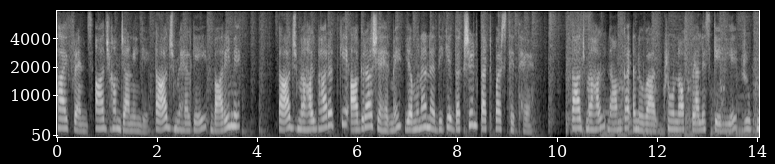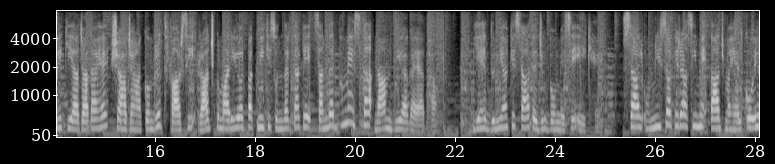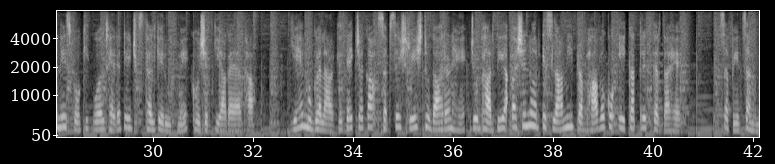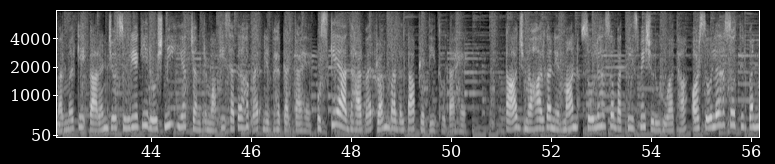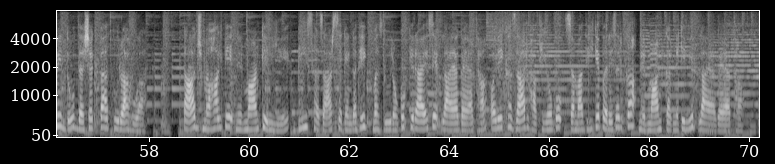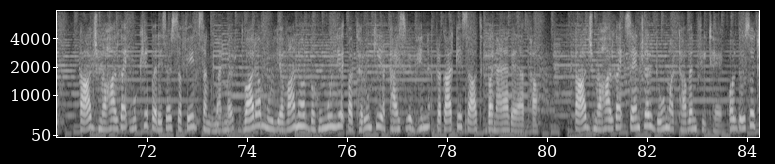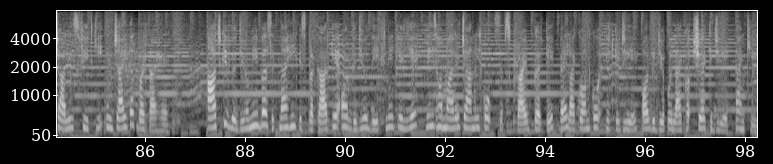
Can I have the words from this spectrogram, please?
Hi friends आज हम जानेंगे ताजमहल के बारे में। ताजमहल भारत के आगरा शहर में यमुना नदी के दक्षिण तट पर स्थित है। ताजमहल नाम का अनुवाद क्रोन ऑफ़ पैलेस के लिए रूप में किया जाता है। शाहजहां को मृत फारसी राजकुमारी और पत्नी की सुंदरता के संदर्भ में इसका नाम दिया गया था। यह दुनिया के सात अजूबों में से एक है। साल उन्नीस सौ तिरासी में ताजमहल को यूनेस्को की वर्ल्ड हेरिटेज स्थल के रूप में घोषित किया गया था। यह मुगल आर्किटेक्चर का सबसे श्रेष्ठ उदाहरण है, जो भारतीय पश्चिम और इस्लामी प्रभावों को एकत्रित करता है। सफ़ेद संगमरमर के कारण जो सूर्य की रोशनी या चंद्रमा की सतह पर निर्भर करता है, उसके आधार पर रंग बदलता प्रतीत होता है। ताजमहल का निर्माण 1632 में शुरू हुआ था और सोलह में दो दशक बाद पूरा हुआ। ताजमहल के निर्माण के लिए बीस हज़ार सेकेंड अधिक मजदूरों को किराए से लाया गया था और एक हज़ार हाथियों को समाधि के परिसर का निर्माण करने के लिए लाया गया था। ताजमहल का मुख्य परिसर सफ़ेद संगमरमर, द्वारा मूल्यवान और बहुमूल्य पत्थरों की 28 विभिन्न प्रकार के साथ बनाया गया था। ताजमहल का सेंट्रल डोम अट्ठावन फीट है और 240 फीट की ऊंचाई तक बढ़ता है। आज के वीडियो में बस इतना ही। इस प्रकार के और वीडियो देखने के लिए प्लीज़ हमारे चैनल को सब्सक्राइब करके बेल आइकॉन को हिट कीजिए और वीडियो को लाइक और शेयर कीजिए। Thank you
